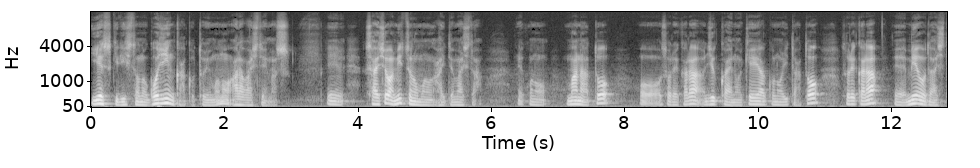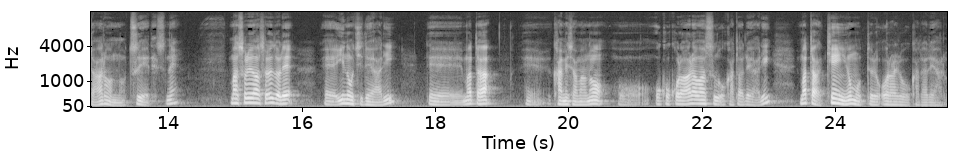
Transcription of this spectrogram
イエス・キリストのご人格というものを表しています。えー、最初は3つのものが入ってました。このマナとそれから10回の契約の板とそれから目を出したアロンの杖ですね。まあ、それはそれぞれ命でありまた神様のお心を表すお方でありまた権威を持っておられるお方である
